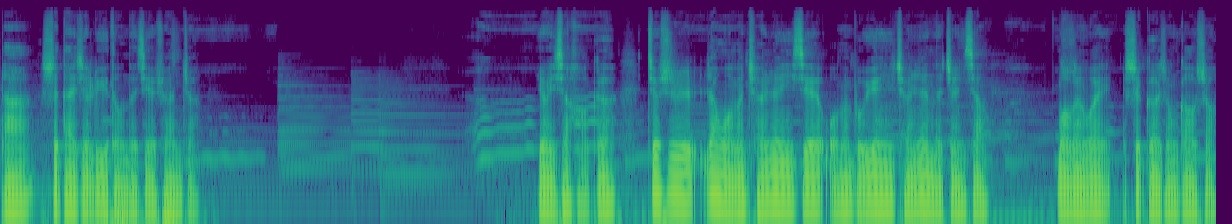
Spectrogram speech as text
它是带着律动的揭穿者。有一些好歌，就是让我们承认一些我们不愿意承认的真相。莫文蔚是歌中高手，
